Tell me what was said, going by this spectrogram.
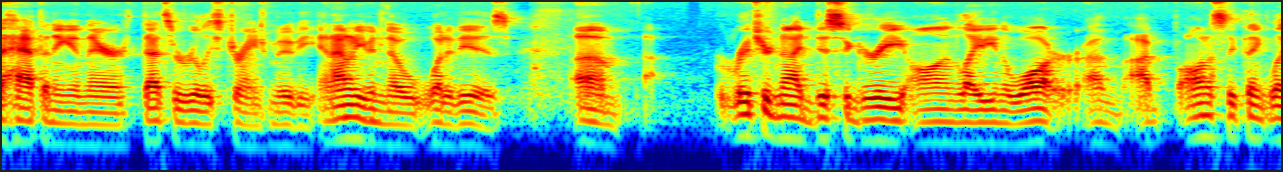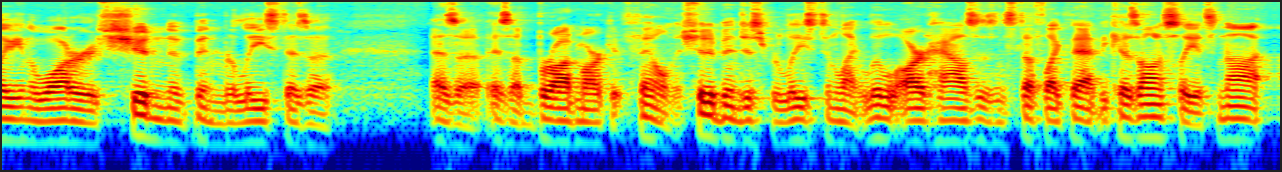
The Happening in there. That's a really strange movie, and I don't even know what it is. Um, Richard and I disagree on Lady in the Water. I, I honestly think Lady in the Water shouldn't have been released as a as a as a broad market film. It should have been just released in like little art houses and stuff like that because honestly, it's not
